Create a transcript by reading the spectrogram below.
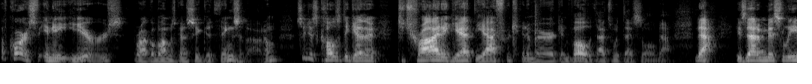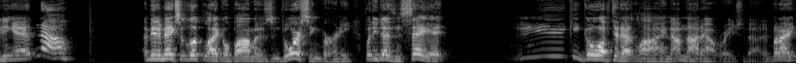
of course, in eight years, Barack Obama is going to say good things about him. So he just calls it together to try to get the African American vote. That's what that's all about. Now, is that a misleading ad? No. I mean, it makes it look like Obama is endorsing Bernie, but he doesn't say it. You can go up to that line. I'm not outraged about it, but I,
